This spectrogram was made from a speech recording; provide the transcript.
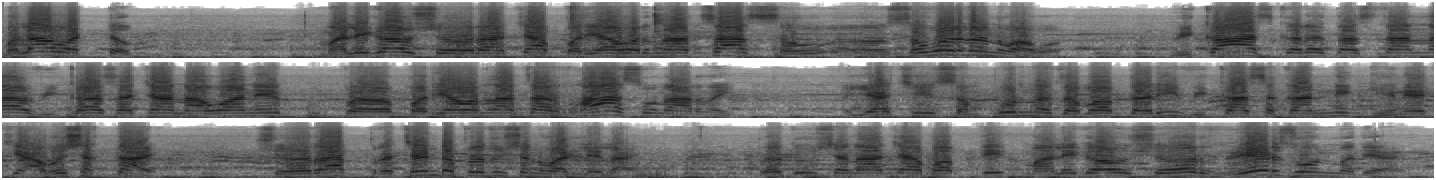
मला वाटतं मालेगाव शहराच्या पर्यावरणाचा सं- संवर्धन व्हावं. विकास करत असताना विकासाच्या नावाने पर्यावरणाचा ऱ्हास होणार नाही. याची संपूर्ण जबाबदारी विकासकांनी घेण्याची आवश्यकता आहे. शहरात प्रचंड प्रदूषण वाढलेलं आहे. प्रदूषणाच्या बाबतीत मालेगाव शहर रेड झोनमध्ये आहे.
